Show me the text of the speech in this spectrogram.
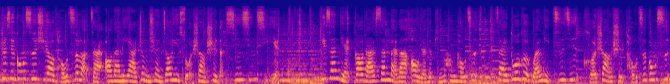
这些公司需要投资了在澳大利亚证券交易所上市的新兴企业。三点，高达三百万澳元的平衡投资，在多个管理资金和上市投资公司，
